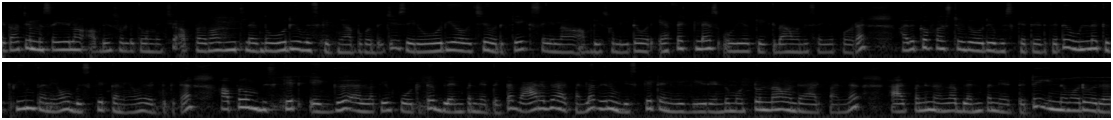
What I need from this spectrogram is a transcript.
ஏதாச்சும் ஒன்று செய்யலாம் அப்படின்னு சொல்லிட்டு தோணுச்சு. அப்புறம் தான் வீட்டில் இருந்து ஓரியோ பிஸ்கெட் ஞாபகம் வந்துச்சு. சரி ஓரியோ வச்சு ஒரு கேக் செய்யலாம் அப்படின்னு சொல்லிட்டு ஒரு எஃபெக்ட்லெஸ் ஓரியோ கேக் தான் வந்து செய்ய போகிறேன் அதுக்கு ஃபர்ஸ்ட் வந்து ஓரியோ பிஸ்கெட் எடுத்துகிட்டு உள்ளக்கு க்ரீம் தனியாகவும் பிஸ்கெட் தனியாகவும் எடுத்துக்கிட்டேன். அப்புறம் பிஸ்கெட் எக்கு எல்லாத்தையும் போட்டுட்டு பிளெண்ட் பண்ணி எடுத்துக்கிட்டேன். வேறு எதுவும் ஆட் பண்ணல. வெறும் பிஸ்கெட் அண்ட் எக் இது ரெண்டு மட்டும் தான் வந்து ஆட் பண்ணேன். ஆட் பண்ணி நல்லா பிளெண்ட் பண்ணி எடுத்துகிட்டு இந்த மாதிரி ஒரு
